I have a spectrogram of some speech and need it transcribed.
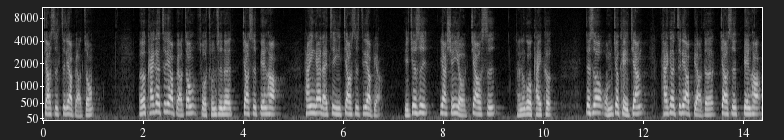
教师资料表中；而开课资料表中所存存的教师编号，它应该来自于教师资料表，也就是要先有教师才能够开课。这时候，我们就可以将开课资料表的教师编号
